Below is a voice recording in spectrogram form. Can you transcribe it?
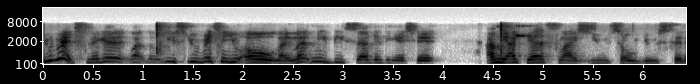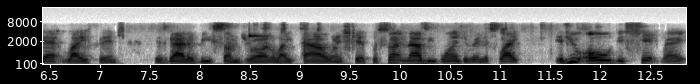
you rich, nigga. Like you, you rich and you old. Like, let me be 70 and shit. I mean, I guess like you so used to that life and there's got to be some draw to like power and shit. But something I'll be wondering, it's like if you old as shit, right?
